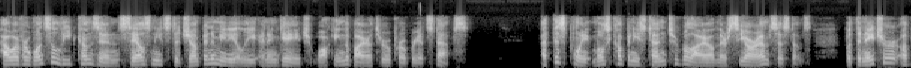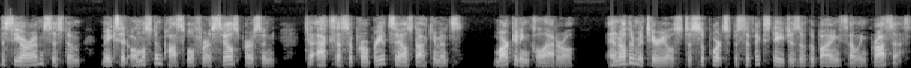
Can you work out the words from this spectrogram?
However, once a lead comes in, sales needs to jump in immediately and engage, walking the buyer through appropriate steps. At this point, most companies tend to rely on their CRM systems, but the nature of the CRM system makes it almost impossible for a salesperson to access appropriate sales documents, marketing collateral, and other materials to support specific stages of the buying selling process.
